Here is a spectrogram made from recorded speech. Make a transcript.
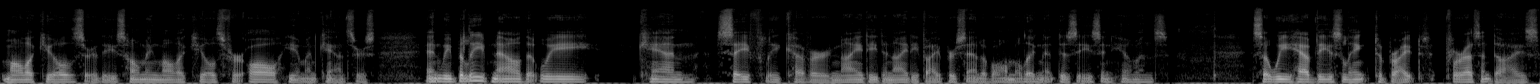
molecules or these homing molecules for all human cancers. And we believe now that we can safely cover 90 to 95 percent of all malignant disease in humans. So we have these linked to bright fluorescent dyes,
